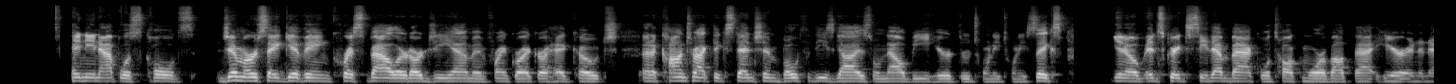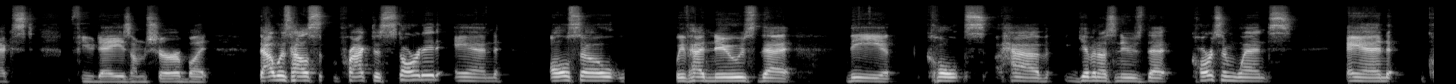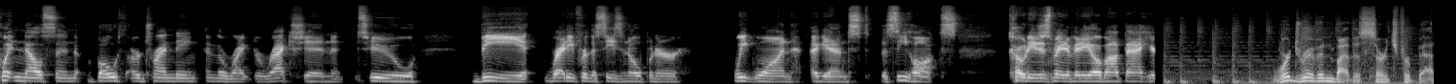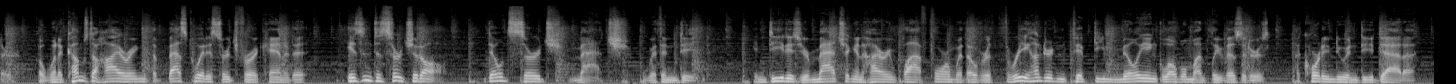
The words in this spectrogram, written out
Indianapolis Colts. Jim Irsay giving Chris Ballard, our GM, and Frank Reich, our head coach, and a contract extension. Both of these guys will now be here through 2026. You know, it's great to see them back. We'll talk more about that here in the next few days, I'm sure. But that was how practice started. And also, We've had news that the Colts have given us news that Carson Wentz and Quenton Nelson both are trending in the right direction to be ready for the season opener week one against the Seahawks. Cody just made a video about that here. We're driven by the search for better. But when it comes to hiring, the best way to search for a candidate isn't to search at all. Don't search match with Indeed. Indeed is your matching and hiring platform with over 350 million global monthly visitors, according to Indeed data,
